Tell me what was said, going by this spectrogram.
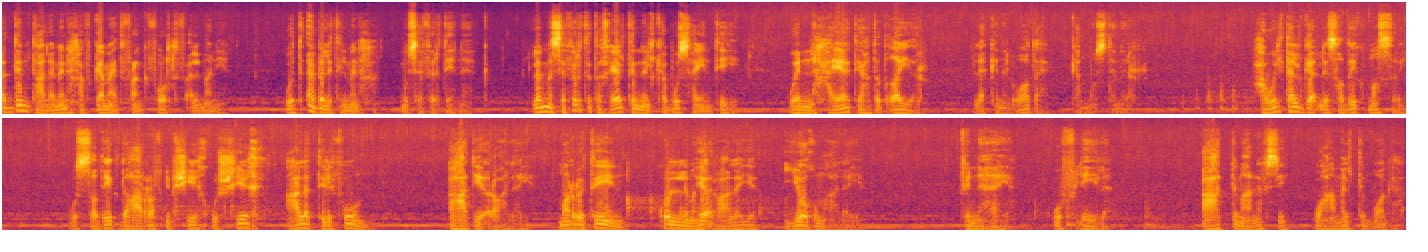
قدمت على منحة في جامعة فرانكفورت في ألمانيا واتقبلت المنحة وسافرت هناك. لما سافرت تخيلت إن الكابوس هينتهي وإن حياتي هتتغير. لكن الوضع كان مستمر. حاولت ألجأ لصديق مصري والصديق ده عرفني بشيخ والشيخ على التليفون. قعد يقرأ عليا. مرتين كل ما يقرأ عليا يغمى عليا. في النهاية وفي ليلة قعدت مع نفسي وعملت مواجهة.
